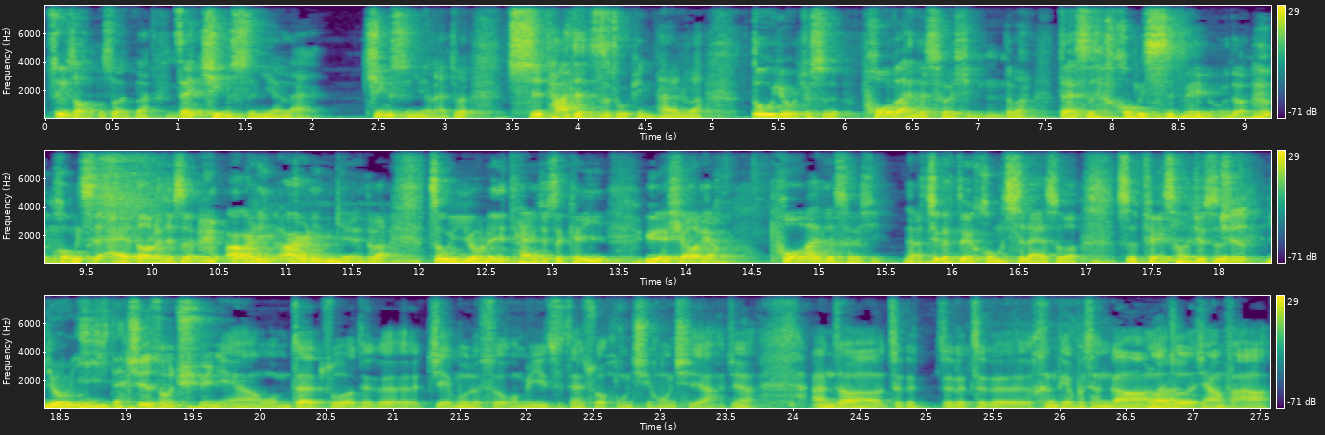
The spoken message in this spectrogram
最早不算对吧？在近十年来。近十年来，对吧？其他的自主品牌，对吧，都有就是破万的车型，对吧？但是红旗没有，对吧？红旗挨到了就是二零二零年，对吧？终于有了一台就是可以月销量破万的车型，那这个对红旗来说是非常就是实有意义的。其实从去年啊，我们在做这个节目的时候，我们一直在说红旗红旗啊，这样按照这个这个这个恨铁不成钢啊，老周的想法啊，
